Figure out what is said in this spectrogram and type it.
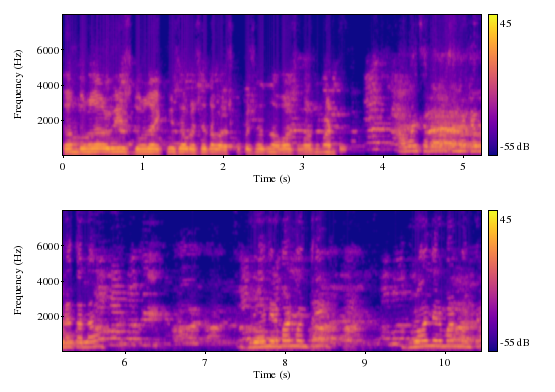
सन दोन हजार वीस दोन हजार एकवीस या वर्षाचा वार्षिक प्रशासन अहवाल सभागृहासमोर मांडतो. अहवाल सभागृहासमोर ठेवण्यात आला. गृहनिर्माण मंत्री गृहनिर्माण मंत्री.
